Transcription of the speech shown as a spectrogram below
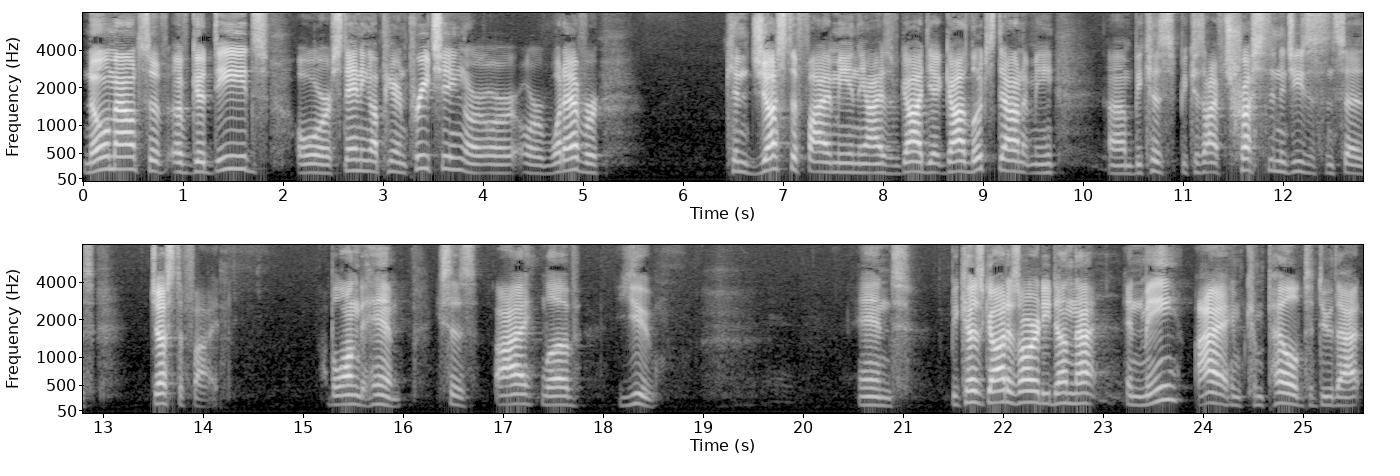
no amounts of, of good deeds or standing up here and preaching or, or, or whatever can justify me in the eyes of God, yet God looks down at me um, because, because I've trusted in Jesus and says, justified. I belong to Him. He says, I love you. And because God has already done that in me, I am compelled to do that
